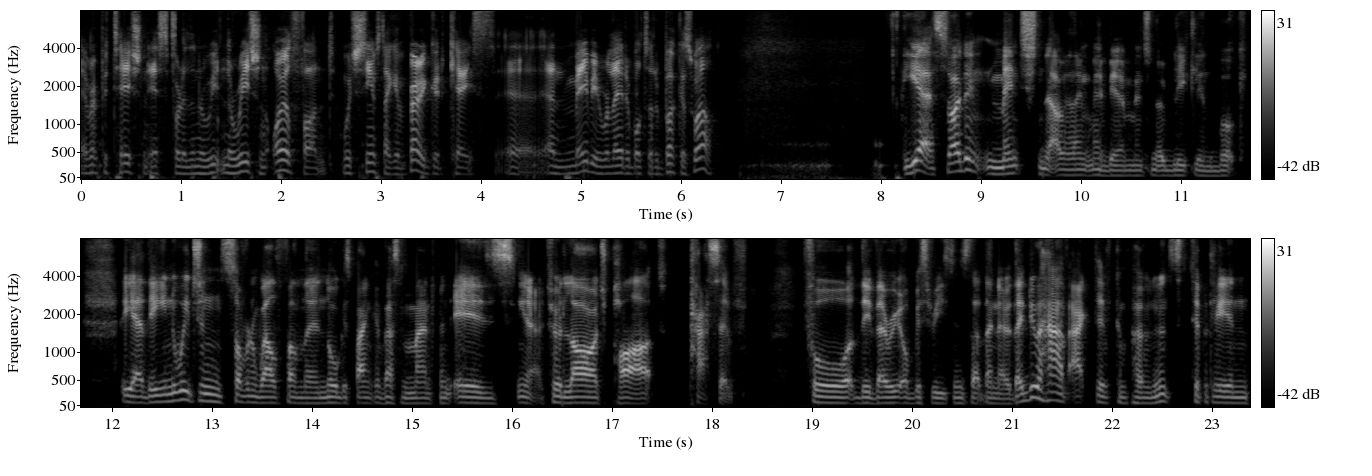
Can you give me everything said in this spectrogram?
reputation is for the Norwegian oil fund, which seems like a very good case uh, and maybe relatable to the book as well? Yeah, so I didn't mention it. I think maybe I mentioned obliquely in the book. Yeah, the Norwegian sovereign wealth fund, the Norges Bank Investment Management, is you know to a large part passive for the very obvious reasons that they know they do have active components, typically in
